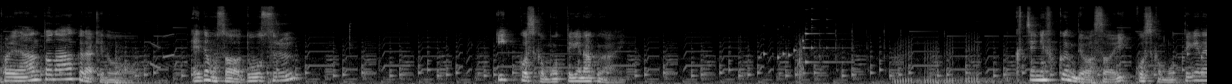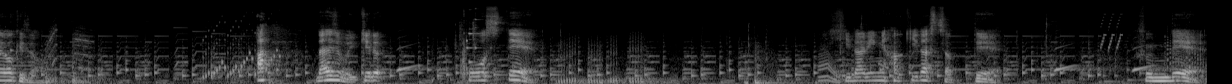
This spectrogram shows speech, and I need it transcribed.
これなんとなくだけど。えでもさどうする？?1 個しか持っていけなくない？口に含んではさ1個しか持っていけないわけじゃん。あ大丈夫いける。こうして左に吐き出しちゃって踏んで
